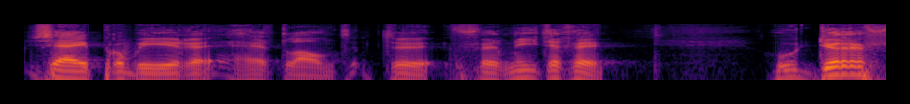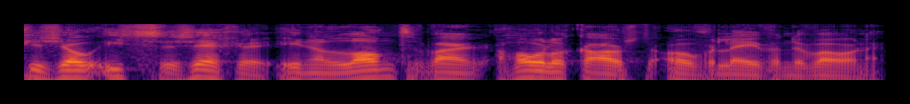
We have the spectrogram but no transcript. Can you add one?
zij proberen het land te vernietigen. Hoe durf je zoiets te zeggen in een land waar holocaust-overlevenden wonen?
